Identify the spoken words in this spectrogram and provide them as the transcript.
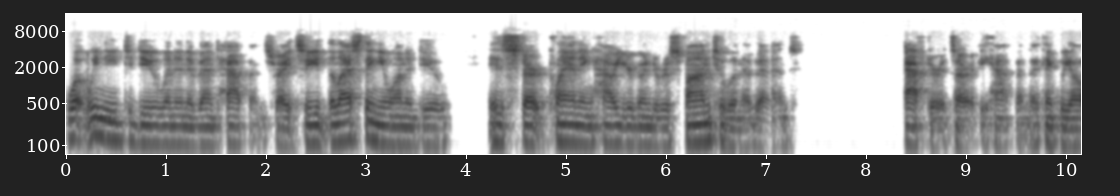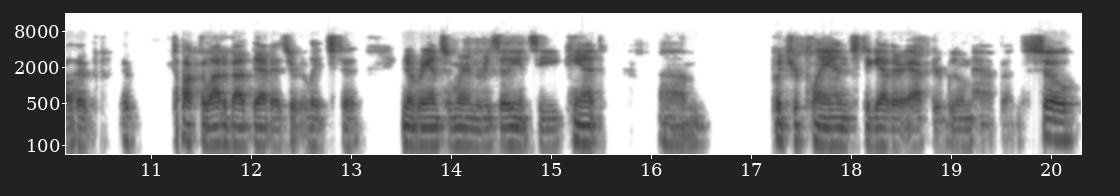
what we need to do when an event happens, right? So you, the last thing you want to do is start planning how you're going to respond to an event after it's already happened. I think we all have, have talked a lot about that as it relates to, you know, ransomware and resiliency. You can't um, put your plans together after boom happens. So,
